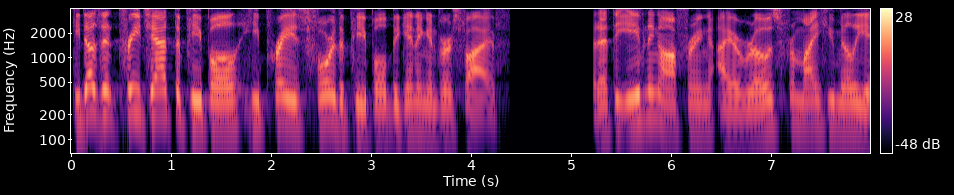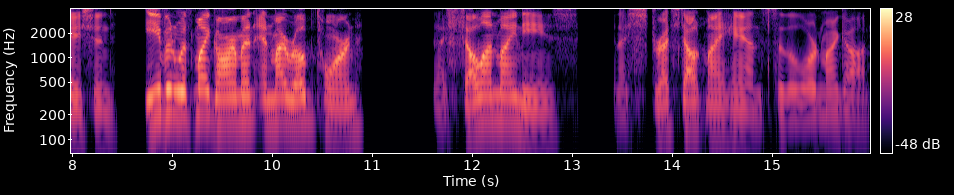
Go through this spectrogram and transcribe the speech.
he doesn't preach at the people, he prays for the people, beginning in verse 5. But at the evening offering, I arose from my humiliation, even with my garment and my robe torn, and I fell on my knees and I stretched out my hands to the Lord my God.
